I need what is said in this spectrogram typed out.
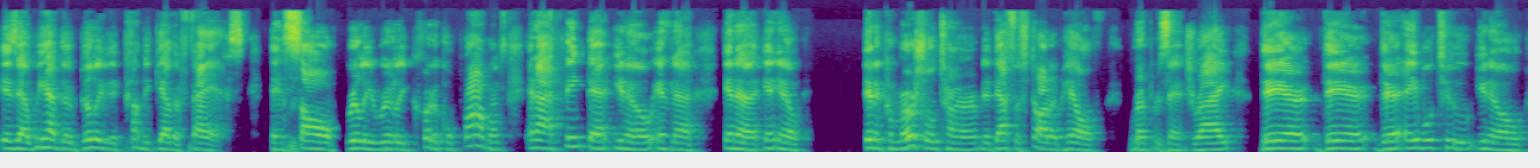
is that we have the ability to come together fast and mm-hmm. solve really really critical problems and i think that you know in a in a in, you know in a commercial term that that's what startup health represents right? They're they're they're able to you know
